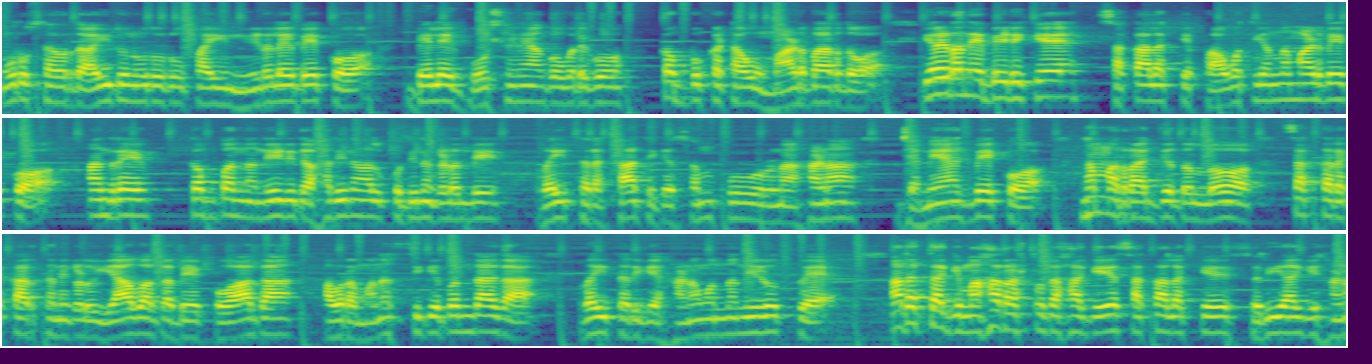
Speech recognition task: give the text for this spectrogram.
ಮೂರು ಸಾವಿರದ ಐದುನೂರು ರೂಪಾಯಿ ನೀಡಲೇಬೇಕು. ಬೆಲೆ ಘೋಷಣೆ ಆಗುವವರೆಗೂ ಕಬ್ಬು ಕಟಾವು ಮಾಡಬಾರ್ದು. ಎರಡನೇ ಬೇಡಿಕೆ, ಸಕಾಲಕ್ಕೆ ಪಾವತಿಯನ್ನು ಮಾಡಬೇಕು. ಅಂದರೆ ಕಬ್ಬನ್ನು ನೀಡಿದ ಹದಿನಾಲ್ಕು ದಿನಗಳಲ್ಲಿ ರೈತರ ಖಾತೆಗೆ ಸಂಪೂರ್ಣ ಹಣ ಜಮೆಯಾಗಬೇಕು ನಮ್ಮ ರಾಜ್ಯದಲ್ಲೋ ಸಕ್ಕರೆ ಕಾರ್ಖಾನೆಗಳು ಯಾವಾಗ ಬೇಕೋ ಆಗ ಅವರ ಮನಸ್ಸಿಗೆ ಬಂದಾಗ ರೈತರಿಗೆ ಹಣವನ್ನು ನೀಡುತ್ತವೆ ಅದಕ್ಕಾಗಿ ಮಹಾರಾಷ್ಟ್ರದ ಹಾಗೆ ಸಕಾಲಕ್ಕೆ ಸರಿಯಾಗಿ ಹಣ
